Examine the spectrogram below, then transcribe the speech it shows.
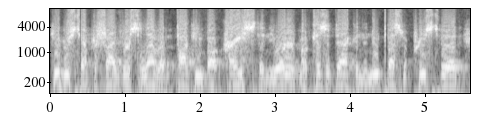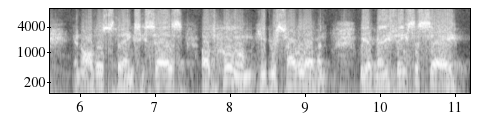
Hebrews chapter 5 verse 11 talking about Christ and the order of Melchizedek and the New Testament priesthood and all those things. He says, of whom, Hebrews 5.11, we have many things to say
